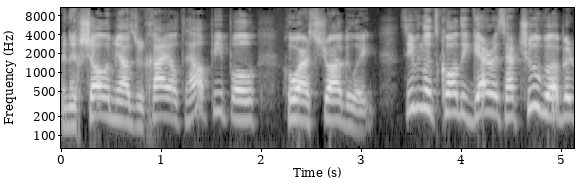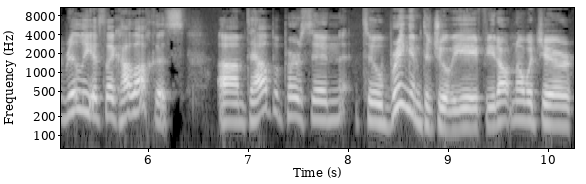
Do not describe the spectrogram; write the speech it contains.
v'nichshalim yazruchayel to help people who are struggling. So even though it's called igeres hatshuva, but really it's like halachas um, to help a person to bring him to tshuva. If you don't know what you're,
